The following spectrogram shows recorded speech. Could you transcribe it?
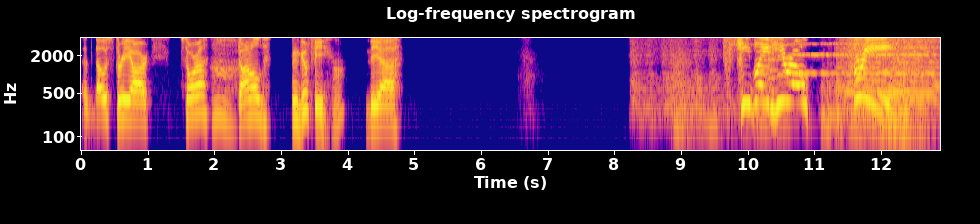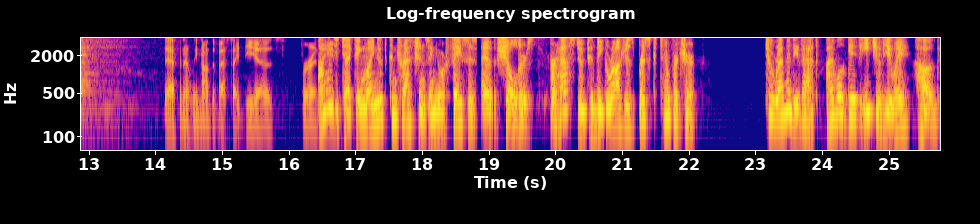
Uh, Those three are Sora, Donald, and Goofy. Huh? The, uh, Keyblade Hero 3! Definitely not the best ideas for a I am detecting minute contractions in your faces and shoulders, perhaps due to the garage's brisk temperature. To remedy that, I will give each of you a hug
